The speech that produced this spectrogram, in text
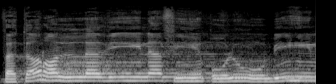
فترى الذين في قلوبهم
